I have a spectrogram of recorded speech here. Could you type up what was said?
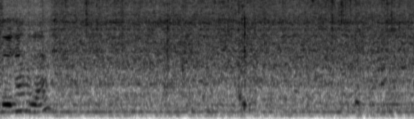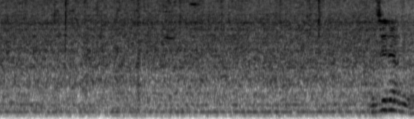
দুইটা করে জিরা গুঁড়ো।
